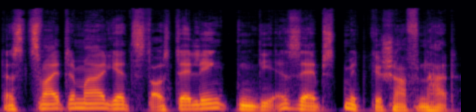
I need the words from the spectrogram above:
das zweite Mal jetzt aus der Linken, die er selbst mitgeschaffen hat.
